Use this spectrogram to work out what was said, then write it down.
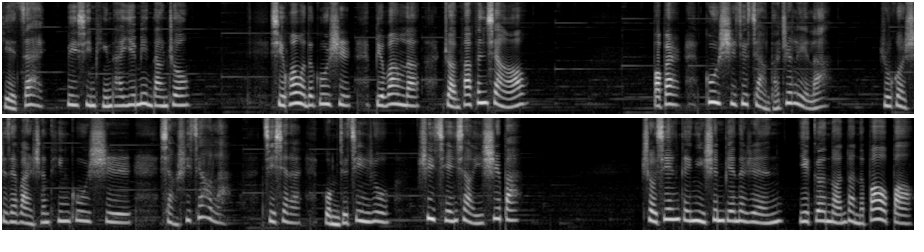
也在微信平台页面当中。喜欢我的故事，别忘了转发分享哦。宝贝儿，故事就讲到这里了。如果是在晚上听故事想睡觉了，接下来我们就进入睡前小仪式吧。首先，给你身边的人一个暖暖的抱抱，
